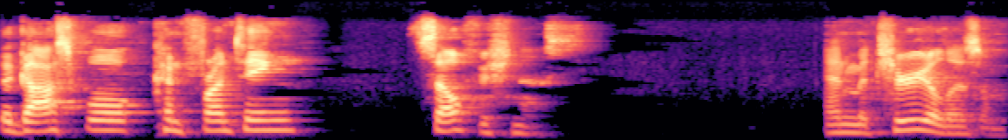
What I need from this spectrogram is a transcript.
the gospel confronting selfishness and materialism.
